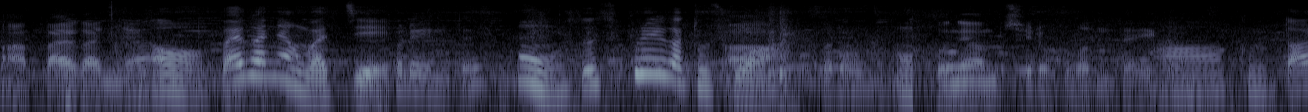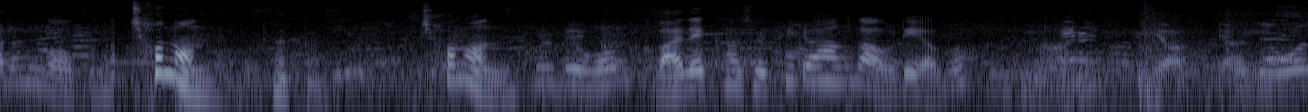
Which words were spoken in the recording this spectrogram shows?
아 빨간냐? 어 빨간 양 맞지? 스프레이인데? 어그 스프레이가 더 좋아. 아, 그래? 어. 고내염 치료 그건데 이거. 아 그럼 다른 거구나 천 원. 천 원. 마데카솔 필요한가 우리 여보? 아니? 약, 약 있어.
